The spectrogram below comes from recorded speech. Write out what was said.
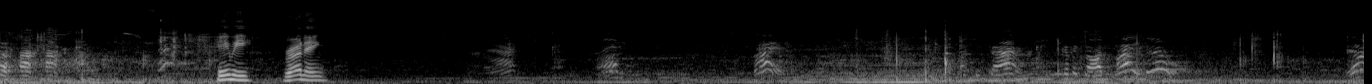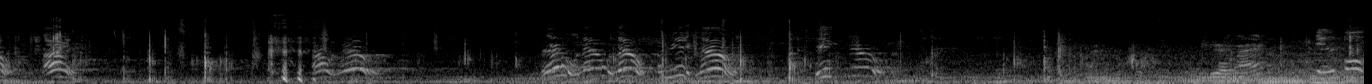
Amy, running. นี่ก็ไปก่อนไปเร็วเร็วไปเอาเร็วเร็วเร็วเร็วตรงนี้เร็วอีกเร็วเหนื่อยไหมเจ็บลูกโป่ง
